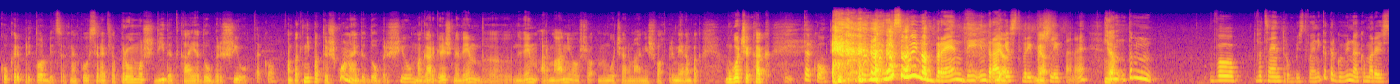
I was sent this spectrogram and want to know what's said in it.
kot je pri torbicah. ne, Ko si rekla, prvo moraš videti, kaj je dober šiv. Tako. Ampak ni pa težko najti dober šiv, magar greš, ne vem, v, ne vem, Armanijo, šo, mogoče Armani švah primer, ampak mogoče kak, Tako. Ni- Niso nujno brendi in drage Ja, stvari, pač ja. lepe. Ne? Ja. Tam, tam v, v centru v bistvu, je neka trgovina, ki ima res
